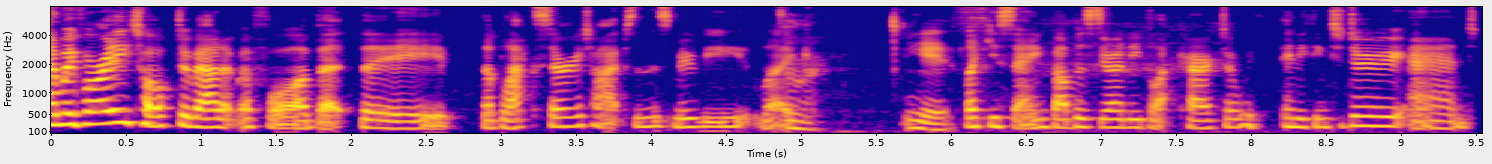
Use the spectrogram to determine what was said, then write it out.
And we've already talked about it before, but the the black stereotypes in this movie, like Oh. yes, like you're saying, Bubba's the only black character with anything to do, and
